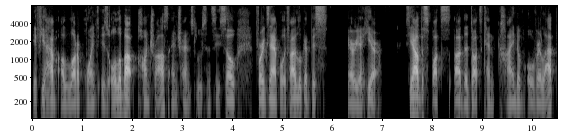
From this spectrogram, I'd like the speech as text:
if you have a lot of points is all about contrast and translucency. So, for example, if I look at this area here, see how the spots, uh, the dots can kind of overlap?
